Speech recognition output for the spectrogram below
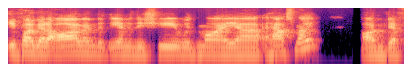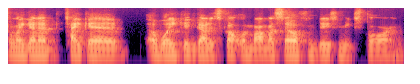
if I go to Ireland at the end of this year with my uh, housemate, I'm definitely going to take a, a week and go to Scotland by myself and do some exploring.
